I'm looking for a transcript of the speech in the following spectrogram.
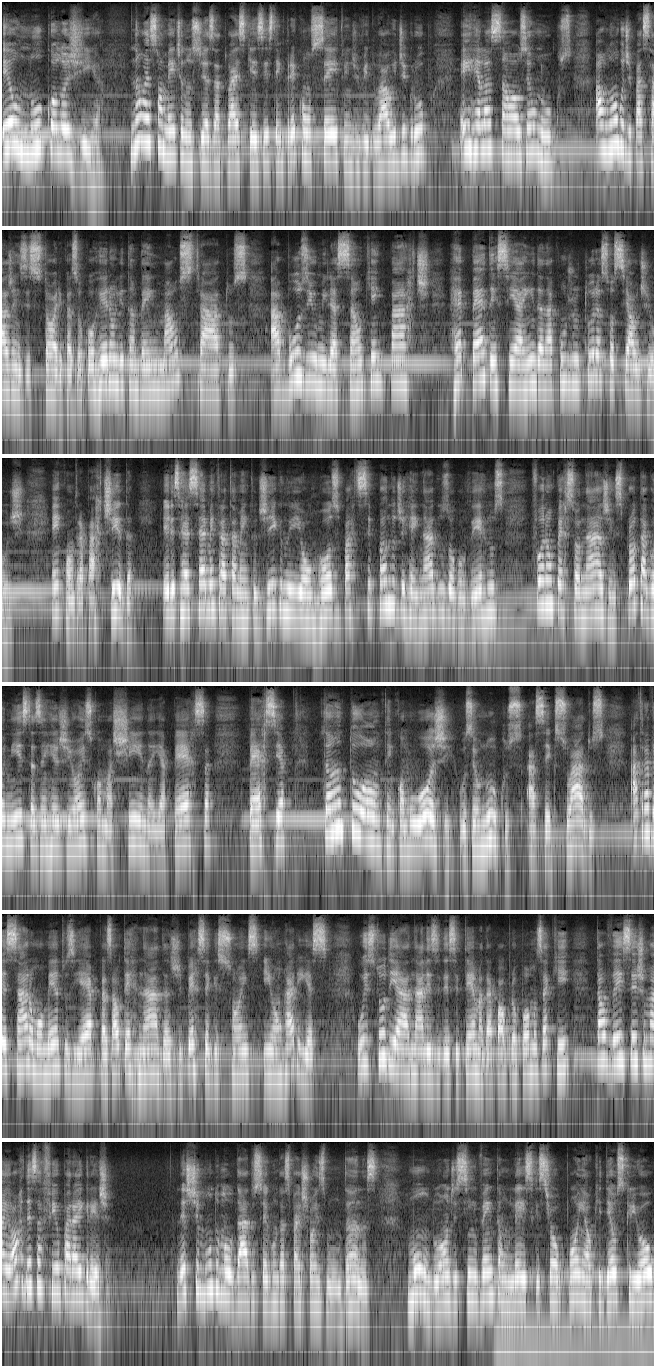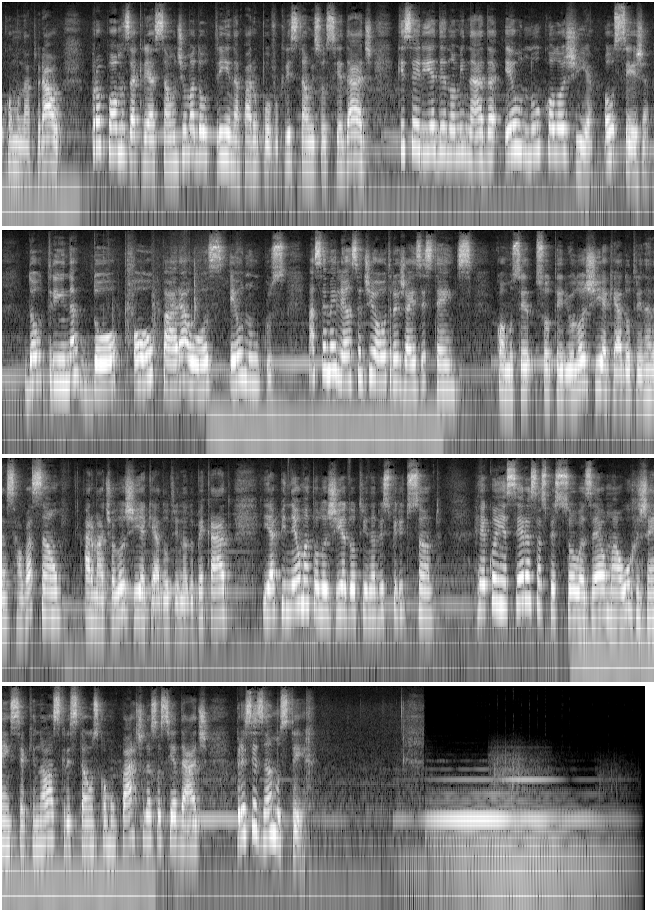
Eunucologia. Não é somente nos dias atuais que existem preconceito individual e de grupo em relação aos eunucos. Ao longo de passagens históricas, ocorreram-lhe também maus tratos, abuso e humilhação que, em parte, repetem-se ainda na conjuntura social de hoje. Em contrapartida, eles recebem tratamento digno e honroso participando de reinados ou governos, foram personagens protagonistas em regiões como a China e a Persa, Pérsia. Tanto ontem como hoje, os eunucos assexuados atravessaram momentos e épocas alternadas de perseguições e honrarias. O estudo e a análise desse tema, da qual propomos aqui, talvez seja o maior desafio para a Igreja. Neste mundo moldado segundo as paixões mundanas, mundo onde se inventam leis que se opõem ao que Deus criou como natural, propomos a criação de uma doutrina para o povo cristão e sociedade que seria denominada eunucologia, ou seja, doutrina do ou para os eunucos, a semelhança de outras já existentes, como soteriologia, que é a doutrina da salvação, armatiologia, que é a doutrina do pecado, e a pneumatologia, a doutrina do Espírito Santo. Reconhecer essas pessoas é uma urgência que nós cristãos, como parte da sociedade, precisamos ter.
